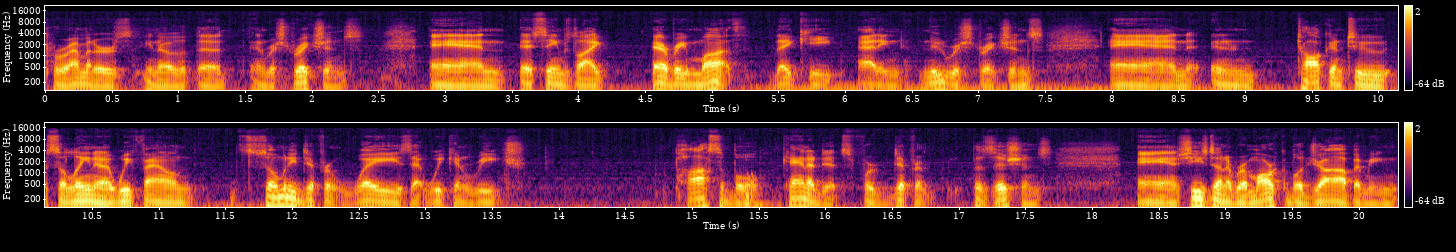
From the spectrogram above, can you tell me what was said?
parameters you know that and restrictions. And it seems like every month they keep adding new restrictions. And in talking to selena we found so many different ways that we can reach possible candidates for different positions and she's done a remarkable job. I mean,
